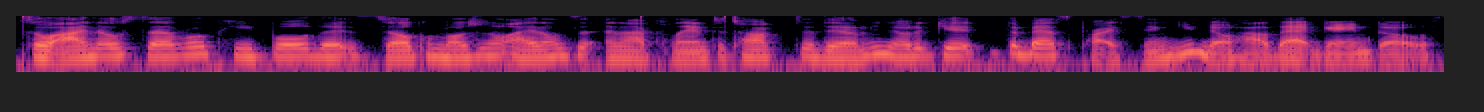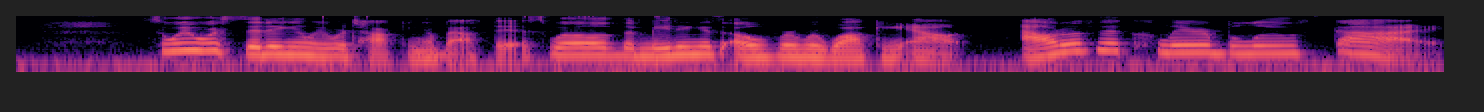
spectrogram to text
So I know several people that sell promotional items, and I plan to talk to them, you know, to get the best pricing. You know how that game goes. So we were sitting and we were talking about this. Well, the meeting is over. We're walking out. Out of the clear blue sky,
